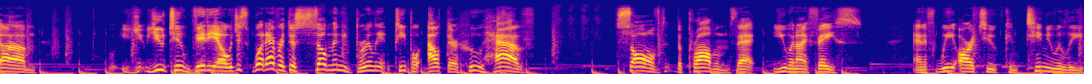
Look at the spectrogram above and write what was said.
um, YouTube video, just whatever. There's so many brilliant people out there who have solved the problems that you and I face. And if we are to continually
